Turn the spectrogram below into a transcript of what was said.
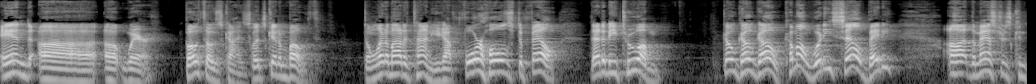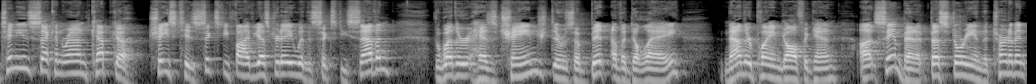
and uh, uh, Ware. Both those guys. Let's get them both. Don't let them out of town. You got four holes to fill. That'd be two of them. Go, go, go. Come on, Woody, sell, baby. Uh, the Masters continues. Second round, Koepka chased his 65 yesterday with a 67. The weather has changed. There was a bit of a delay. Now they're playing golf again. Uh, Sam Bennett, best story in the tournament,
